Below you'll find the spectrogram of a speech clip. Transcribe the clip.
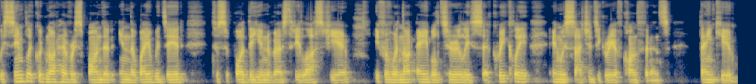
We simply could not have responded in the way we did to support the university last year if we were not able to release so quickly and with such a degree of confidence. Thank you.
